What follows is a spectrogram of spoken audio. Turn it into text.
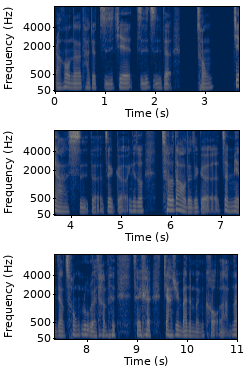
然后呢，他就直接直直的。从驾驶的这个应该说车道的这个正面这样冲入了他们这个驾训班的门口啦。那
